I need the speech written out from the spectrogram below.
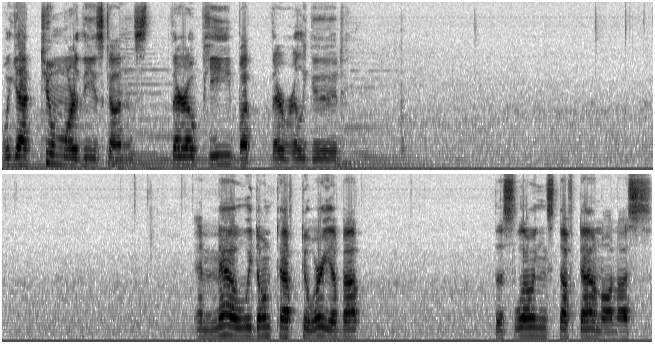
We got two more of these guns. They're OP, but they're really good. And now we don't have to worry about the slowing stuff down on us.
